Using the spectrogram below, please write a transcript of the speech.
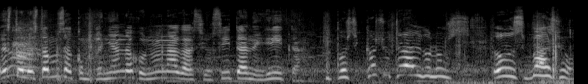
Esto lo estamos acompañando con una gaseosita negrita. Y por si acaso traigo los, los vasos.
